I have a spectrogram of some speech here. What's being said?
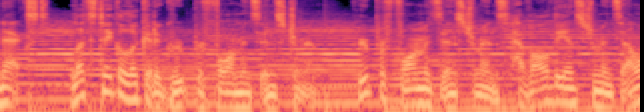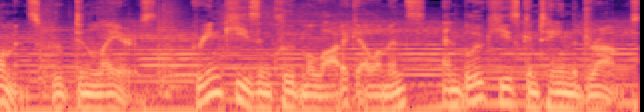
Next, let's take a look at a group performance instrument. Group performance instruments have all the instrument's elements grouped in layers. Green keys include melodic elements, and blue keys contain the drums.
